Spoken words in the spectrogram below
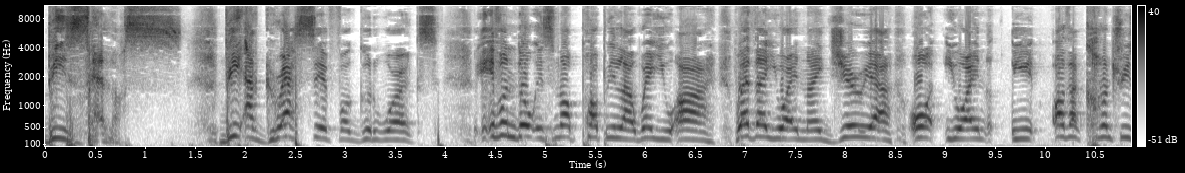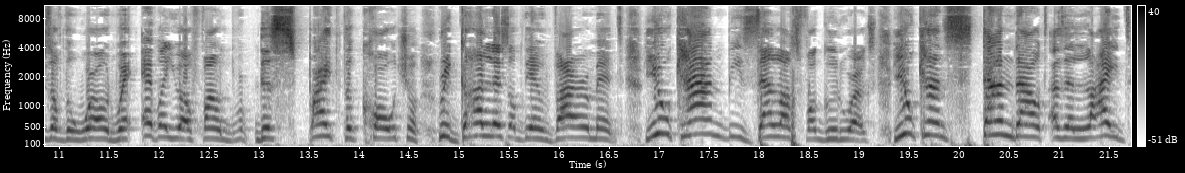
Be zealous. Be aggressive for good works. Even though it's not popular where you are, whether you are in Nigeria or you are in, in, other countries of the world, wherever you are found, despite the culture, regardless of the environment, you can be zealous for good works. You can stand out as a light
